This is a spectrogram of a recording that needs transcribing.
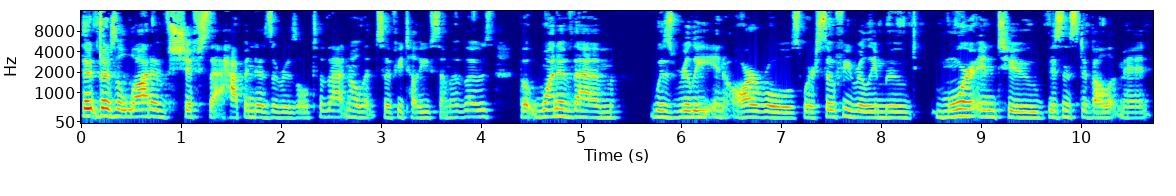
there, there's a lot of shifts that happened as a result of that. And I'll let Sophie tell you some of those, but one of them was really in our roles where Sophie really moved more into business development,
